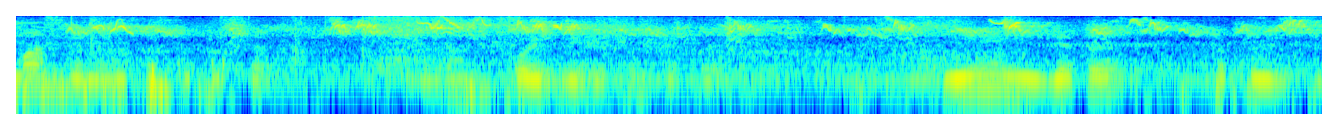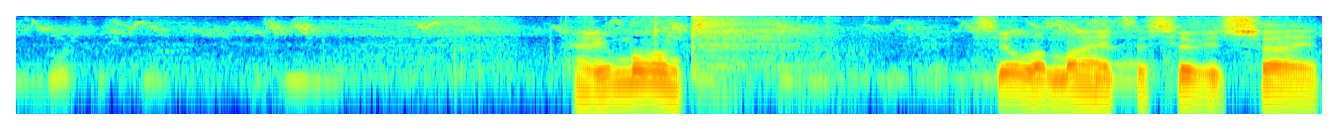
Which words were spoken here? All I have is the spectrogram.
Масляный 150. Какой двигатель такой? И где-то такую дождичку. Ремонт. Все ломается, все ветшает.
